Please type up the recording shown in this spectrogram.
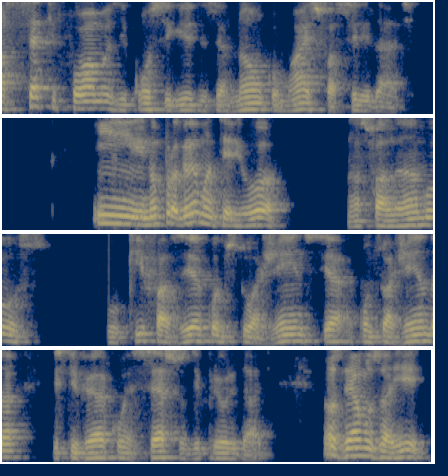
As sete formas de conseguir dizer não com mais facilidade. E no programa anterior, nós falamos o que fazer quando sua agência, quando sua agenda estiver com excessos de prioridade. Nós demos aí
